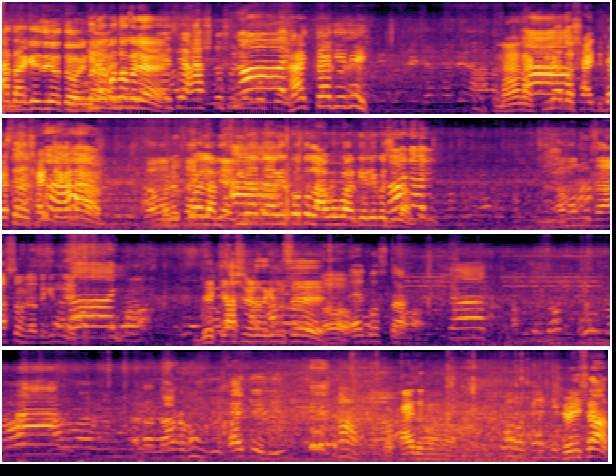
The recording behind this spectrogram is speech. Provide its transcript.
আধা কেজি তো কিনা কত করে কেজি? না না কিনা তো ষাট না ষাট টাকা না। মানে কইলাম কিনা তো আর কি কত লাভ হবে আর কি এটা কইছিলাম। আমার কাছে আসছো সাথে কিনে দেখি আশি টাকা কিনছে। এক বস্তা। খাই দেখো হ্যাঁ সেই সাত।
